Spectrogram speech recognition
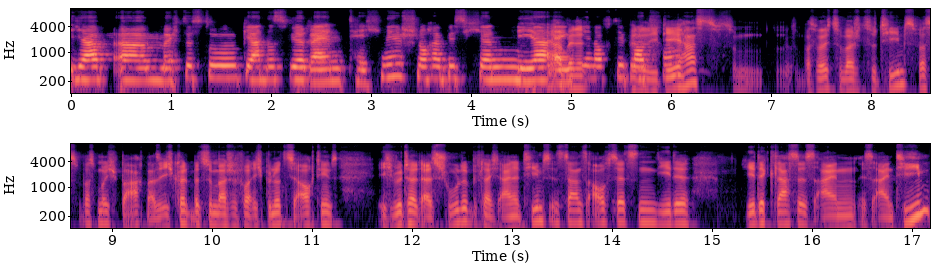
ja, ähm, möchtest du gern, dass wir rein technisch noch ein bisschen näher ja, eingehen wenn, auf die? Wenn du eine Idee hast, was soll ich zum Beispiel zu Teams, was, was muss ich beachten? Also ich könnte mir zum Beispiel vor, ich benutze ja auch Teams, ich würde halt als Schule vielleicht eine Teams-Instanz aufsetzen. Jede, jede Klasse ist ein, ist ein Team.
